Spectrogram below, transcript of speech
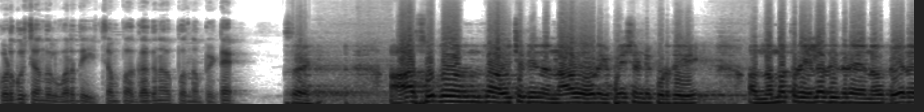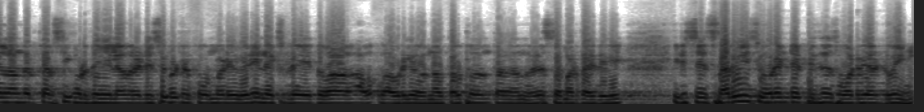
ಕೊಡಗು ಚಾನಲ್ ವರದಿ ಚಂಪಾ ಗಗನ ಪೊನ್ನಂಪೇಟೆ ಆ ಸೂಕ್ತವಾದಂಥ ಔಷಧಿನ ನಾವು ಅವರಿಗೆ ಪೇಷಂಟಿಗೆ ಕೊಡ್ತೀವಿ. ಅದು ನಮ್ಮ ಹತ್ರ ಇಲ್ಲದಿದ್ದರೆ ನಾವು ಬೇರೆ ಎಲ್ಲಾಂದ್ರೆ ತರಿಸಿ ಕೊಡ್ತೀವಿ, ಇಲ್ಲಾಂದರೆ ಡಿಸ್ಟ್ರಿಬ್ಯೂಟರ್ ಫೋನ್ ಮಾಡಿ ವೆರಿ ನೆಕ್ಸ್ಟ್ ಡೇ ಅಥವಾ ಅವ್- ಅವರಿಗೆ ನಾವು ತಲುಪುವಂಥ ವ್ಯವಸ್ಥೆ ಮಾಡ್ತಾ ಇದ್ದೀವಿ. It is a service oriented business what we are doing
